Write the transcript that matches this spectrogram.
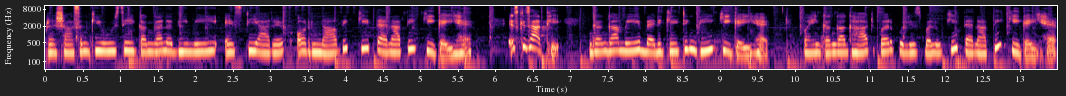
प्रशासन की ओर से गंगा नदी में एसडीआरएफ और नाविक की तैनाती की गई है। इसके साथ ही गंगा में बैरिकेटिंग भी की गई है। वहीं गंगा घाट पर पुलिस बलों की तैनाती की गई है।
